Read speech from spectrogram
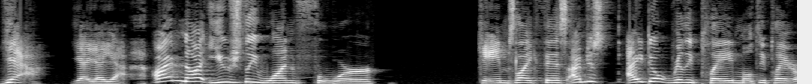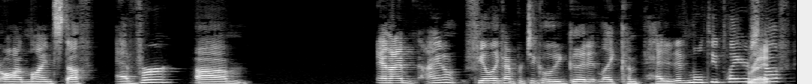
Yeah, yeah, yeah, yeah. I'm not usually one for games like this. I'm just, I don't really play multiplayer online stuff ever. Um, and I'm, I don't feel like I'm particularly good at like competitive multiplayer Right. stuff.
